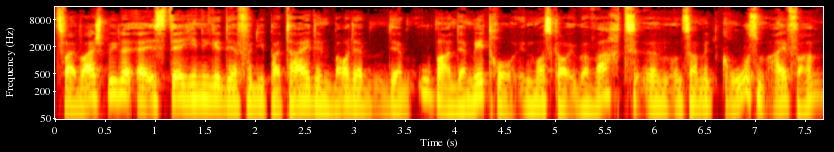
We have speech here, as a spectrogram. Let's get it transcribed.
Zwei Beispiele. Er ist derjenige, der für die Partei den Bau der, der U-Bahn, der Metro in Moskau überwacht, ähm, und zwar mit großem Eifer.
